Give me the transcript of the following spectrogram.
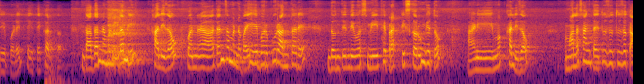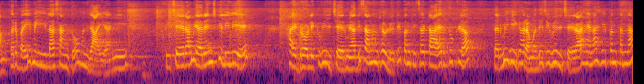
जे पडेल ते ते करतात. दादांना म्हटलं मी खाली जाऊ. पण त्यांचं म्हणणं बाई हे भरपूर अंतर आहे. दोन तीन दिवस मी इथे प्रॅक्टिस करून घेतो आणि मग खाली जाऊ. मला सांगताय तुझं तुझं काम कर बाई. मी हिला सांगतो म्हणजे आई आणि ती चेअर आम्ही अरेंज केलेली आहे. हायड्रॉलिक व्हीलचेअर मी आधीच आणून ठेवली होती पण तिचं टायर तुटलं तर मी ही घरामध्ये जी व्हीलचेअर आहे ना ही पण त्यांना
